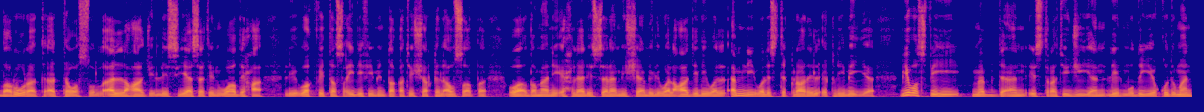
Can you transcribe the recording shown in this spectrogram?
ضرورة التوصل العاجل لسياسة واضحة لوقف التصعيد في منطقة الشرق الأوسط وضمان إحلال السلام الشامل والعادل والأمن والاستقرار الإقليمي بوصفه مبدأ استراتيجيا للمضي قدما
